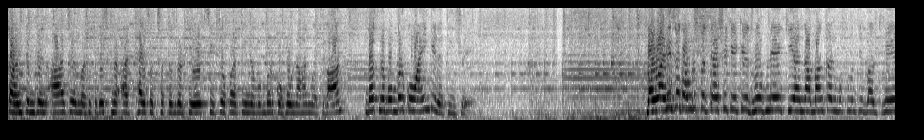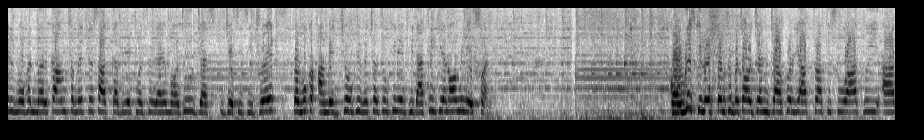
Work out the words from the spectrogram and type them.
का अंतिम दिन आज मध्य प्रदेश में 28 और छत्तीसगढ़ की एक सीटों पर 3 नवंबर को होना है मतदान। 10 नवंबर को आएँगे नतीजे। बलवाही से कांग्रेस प्रत्याशी के के ध्रुव ने किया नामांकन। मुख्यमंत्री बघेल, मोहन मरकाम समेत सात कैबिनेट मंत्री रहे मौजूद। जेसीसी जोए प्रमुख अमित जोगी ऋचा जोगी ने भी दाखिल किया नॉमिनेशन कांग्रेस की लोकतंत्र बचाओ, जन जागरण यात्रा की शुरुआत हुई। आज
